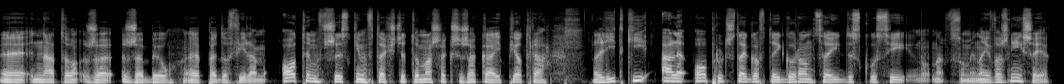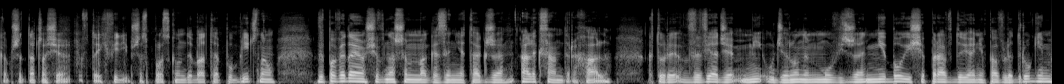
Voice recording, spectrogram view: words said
e, na to, że, że był e, pedofilem. O tym wszystkim w tekście Tomasza Krzyżaka i Piotra Litki, ale oprócz tego w tej gorącej dyskusji, no, w sumie najważniejszej, jaka przytacza się w tej chwili przez polską debatę publiczną, wypowiadają się w naszym magazynie także Aleksander Hall, który w wywiadzie mi udzielonym mówi, że nie boi się prawdy Janie Pawle II.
